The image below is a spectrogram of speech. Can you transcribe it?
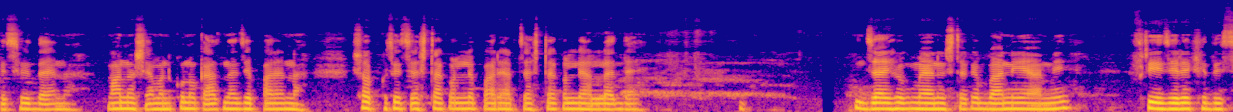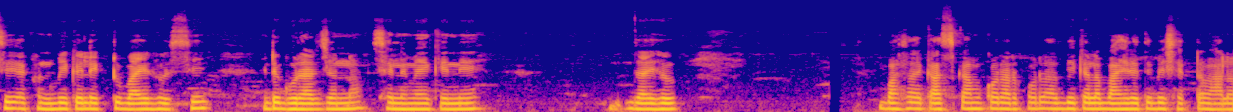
কিছুই দেয় না। মানুষ এমন কোনো কাজ নাই যে পারে না। সব কিছু চেষ্টা করলে পারে আর চেষ্টা করলে আল্লাহ দেয়। যাই হোক ম্যানুসটাকে বানিয়ে আমি ফ্রিজে রেখে দিছি। এখন বিকেলে একটু বাইর হয়েছি একটু ঘোরার জন্য ছেলে মেয়েকে নিয়ে। যাই হোক, বাসায় কাজ কাম করার পর আর বিকেলে বাইরেতে বেশি একটা ভালো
